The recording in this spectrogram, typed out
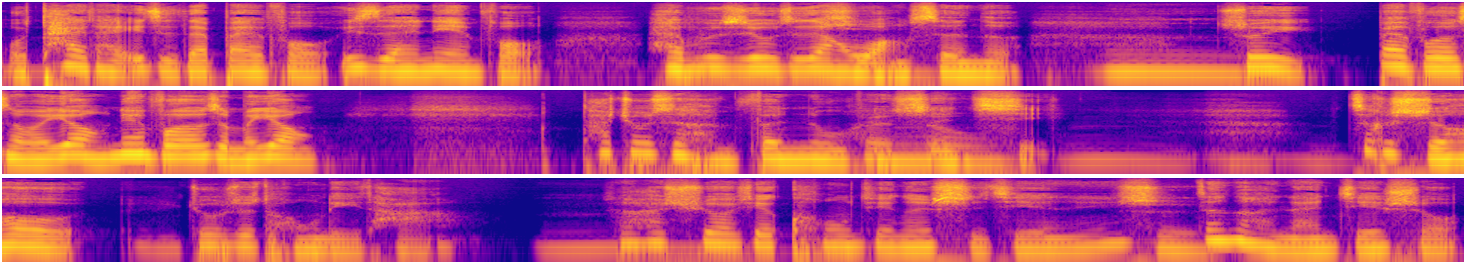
我太太一直在拜佛，一直在念佛，还不是就是这样往生的。嗯，所以拜佛有什么用？念佛有什么用？他就是很愤怒、很生气。嗯，这个时候就是同理他，所以他需要一些空间跟时间。是，真的很难接受。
